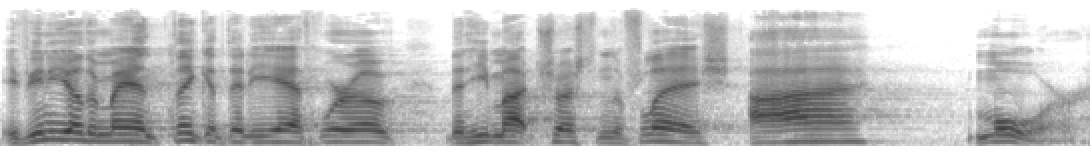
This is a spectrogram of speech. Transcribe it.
If any other man thinketh that he hath whereof that he might trust in the flesh, I more.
